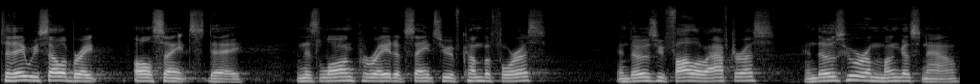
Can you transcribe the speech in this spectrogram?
Today we celebrate All Saints' Day and this long parade of saints who have come before us, and those who follow after us, and those who are among us now.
